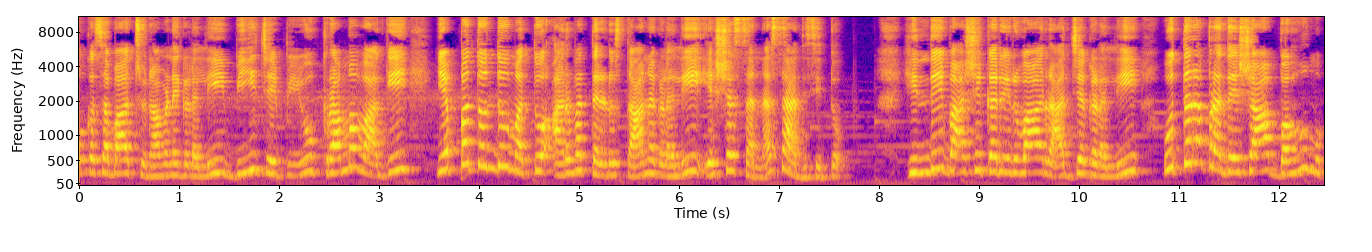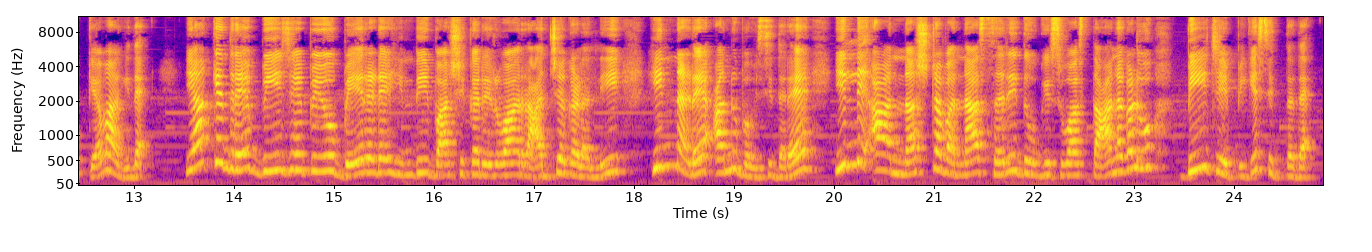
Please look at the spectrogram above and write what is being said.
ಲೋಕಸಭಾ ಚುನಾವಣೆಗಳಲ್ಲಿ ಬಿಜೆಪಿಯು ಕ್ರಮವಾಗಿ ಎಪ್ಪತ್ತೊಂದು ಮತ್ತು ಅರವತ್ತೆರಡು ಸ್ಥಾನಗಳಲ್ಲಿ ಯಶಸ್ಸನ್ನ ಸಾಧಿಸಿತ್ತು. ಹಿಂದಿ ಭಾಷಿಕರಿರುವ ರಾಜ್ಯಗಳಲ್ಲಿ ಉತ್ತರ ಪ್ರದೇಶ ಬಹುಮುಖ್ಯವಾಗಿದೆ. ಯಾಕೆಂದ್ರೆ ಬಿಜೆಪಿಯು ಬೇರೆಡೆ ಹಿಂದಿ ಭಾಷಿಕರಿರುವ ರಾಜ್ಯಗಳಲ್ಲಿ ಹಿನ್ನಡೆ ಅನುಭವಿಸಿದರೆ ಇಲ್ಲಿ ಆ ನಷ್ಟವನ್ನ ಸರಿದೂಗಿಸುವ ಸ್ಥಾನಗಳು ಬಿಜೆಪಿಗೆ ಸಿಗ್ತದೆ.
